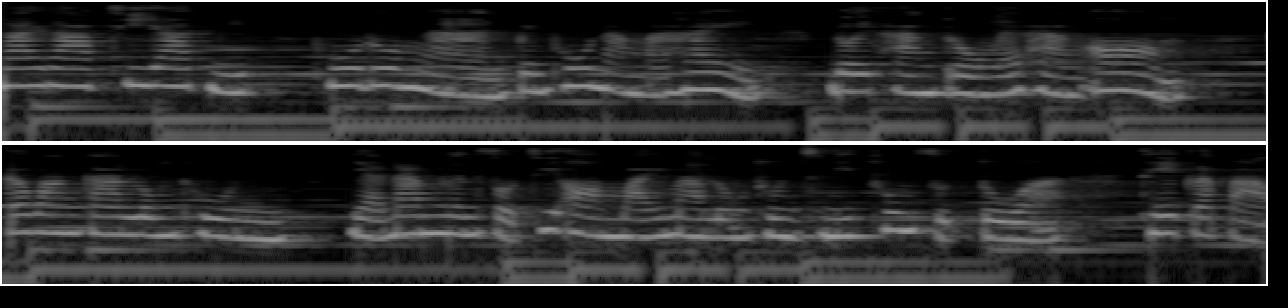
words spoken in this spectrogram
ได้ลาบที่ญาติมิตร ผู้ร่วมงานเป็นผู้นำมาให้ โดยทางตรงและทางอ้อม ระวังการลงทุน อย่านำเงินสดที่ออมไว้มาลงทุนชนิดทุ่มสุดตัว เทกระเป๋า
